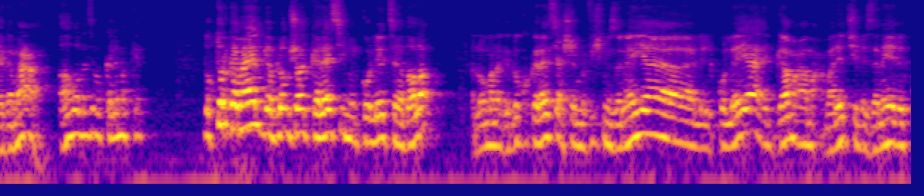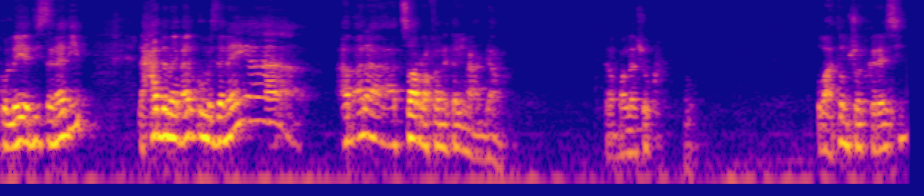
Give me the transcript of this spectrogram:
يا جماعة آه والله زي ما بكلمك كده. دكتور جمال جاب لهم شوية كراسي من كلية صيدلة. قال لهم أنا أجيب لكم كراسي عشان مفيش ميزانية للكلية. الجامعة ما عملتش ميزانية للكلية دي السنة دي. لحد ما يبقى لكم ميزانية ابقى أنا اتصرف أنا تاني مع الجامعة. طب والله شكرا. وبعت لهم شوية كراسي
